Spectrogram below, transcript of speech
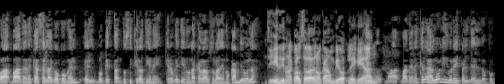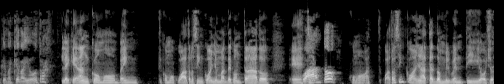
va, a, tener, que hacer algo con él, el, porque tanto sí creo tiene, creo que tiene una cláusula de no cambio, ¿verdad? Sí, tiene una cláusula de no cambio, le quedan... Va, a tener que dejarlo libre y perderlo, porque no es que no hay otra. Le quedan como 20, como 4 o 5 años más de contrato. Este, ¿Cuánto? Como 4 o 5 años hasta el 2028,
